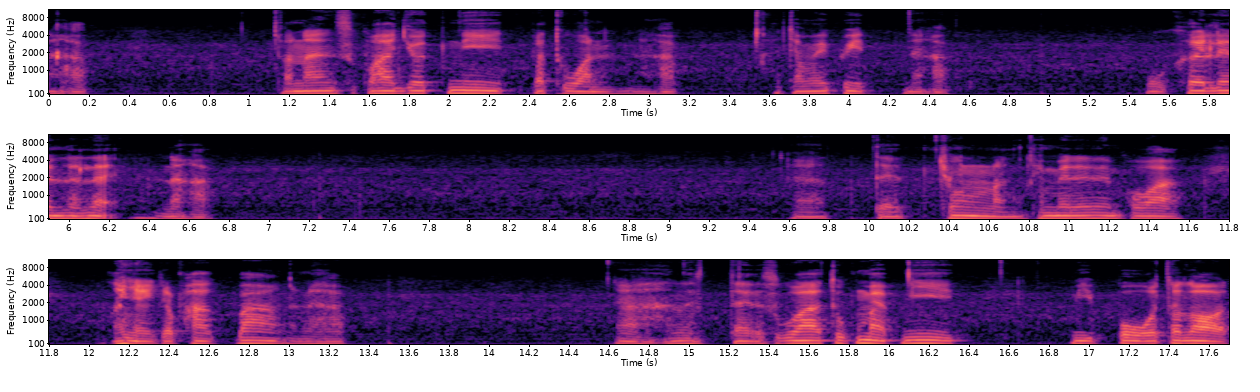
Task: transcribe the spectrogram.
นะครับ ตอนนั้นสุภายศนี่ประทวนนะครับถ้าจะไม่ผิดนะครับผมเคยเล่นนั่นแหละนะครับแต่ช่วงหลังที่ไม่ได้เล่นเพราะว่า อยากจะพักบ้างนะครับอ่าแต่รู้สึกว่าทุกแมปนี่มีโปรตลอด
